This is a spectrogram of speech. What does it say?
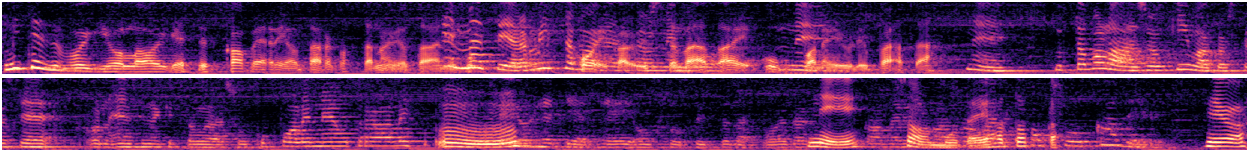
Miten se voikin olla oikeasti, että kaveri on tarkoittanut jotain En mä tiedä, missä on poikaystävää niinku- tai kumppani Niin. ylipäätään? Niin, mutta tavallaan se on kiva, koska se on ensinnäkin tällainen sukupuolineutraali. Mm. Se ei ole heti, että hei, onko sulla tyttö tai poika Niin, kaveri, se on muuten ihan totta. Onko sulla kaveri? Joo.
